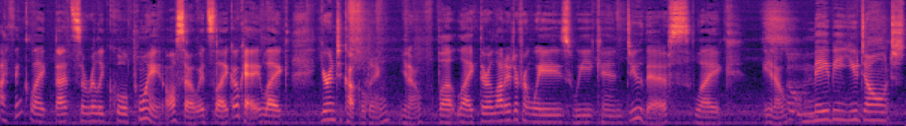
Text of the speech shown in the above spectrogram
I think like that's a really cool point. Also, it's like okay, like you're into cuckolding, you know, but like there are a lot of different ways we can do this. Like, you know, maybe you don't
